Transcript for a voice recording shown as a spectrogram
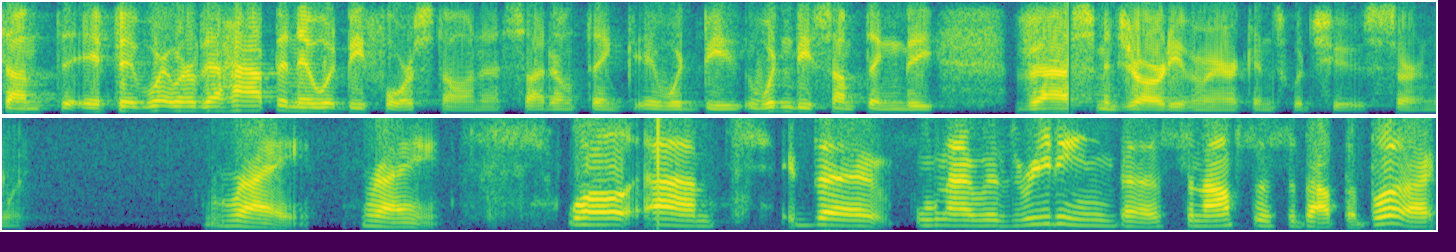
something. If it were to happen, it would be forced on us. I don't think it would be. It wouldn't be something the vast majority of Americans would choose. Certainly. Right. Right. Well, um, the when I was reading the synopsis about the book,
